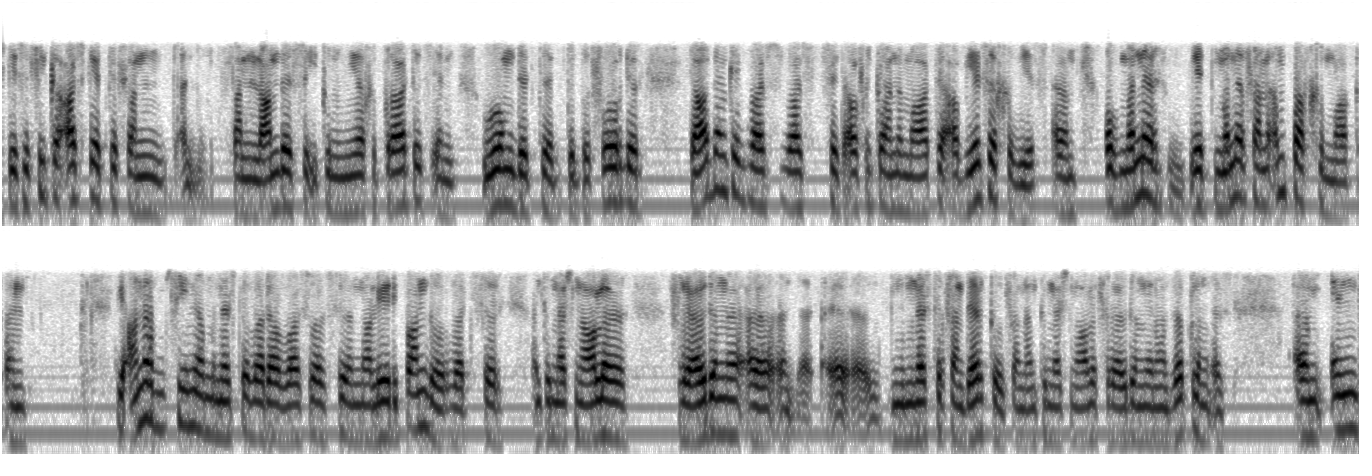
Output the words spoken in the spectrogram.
spesifieke aspekte van van lande se ekonomie gepraat het en hoe om dit te, te bevorder. Daar dink ek was was Suid-Afrika in 'n mate afwesig geweest. Ehm um, of minder het minder van impak gemaak in die ander senior minister wat daar was was uh, Naledi Pandor wat vir internasionale verhoudinge uh, uh, uh, die minister van Derko van internasionale verhoudinge en ontwikkeling is. Um, en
